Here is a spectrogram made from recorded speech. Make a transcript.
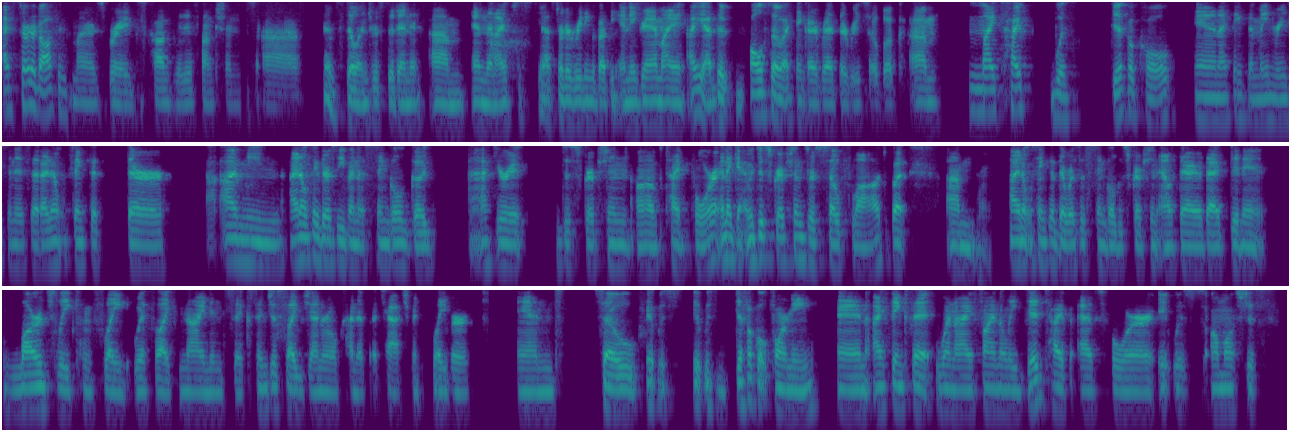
I started off in Myers Briggs cognitive functions. Uh, I'm still interested in it, um, and then I just yeah started reading about the Enneagram. I, I yeah. The, also, I think I read the Riso book. Um, my type was difficult, and I think the main reason is that I don't think that there. I mean, I don't think there's even a single good, accurate description of type 4 and again descriptions are so flawed but um, right. i don't think that there was a single description out there that didn't largely conflate with like 9 and 6 and just like general kind of attachment flavor. And so it was it was difficult for me. And i think that when i finally did type s4 it was almost just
